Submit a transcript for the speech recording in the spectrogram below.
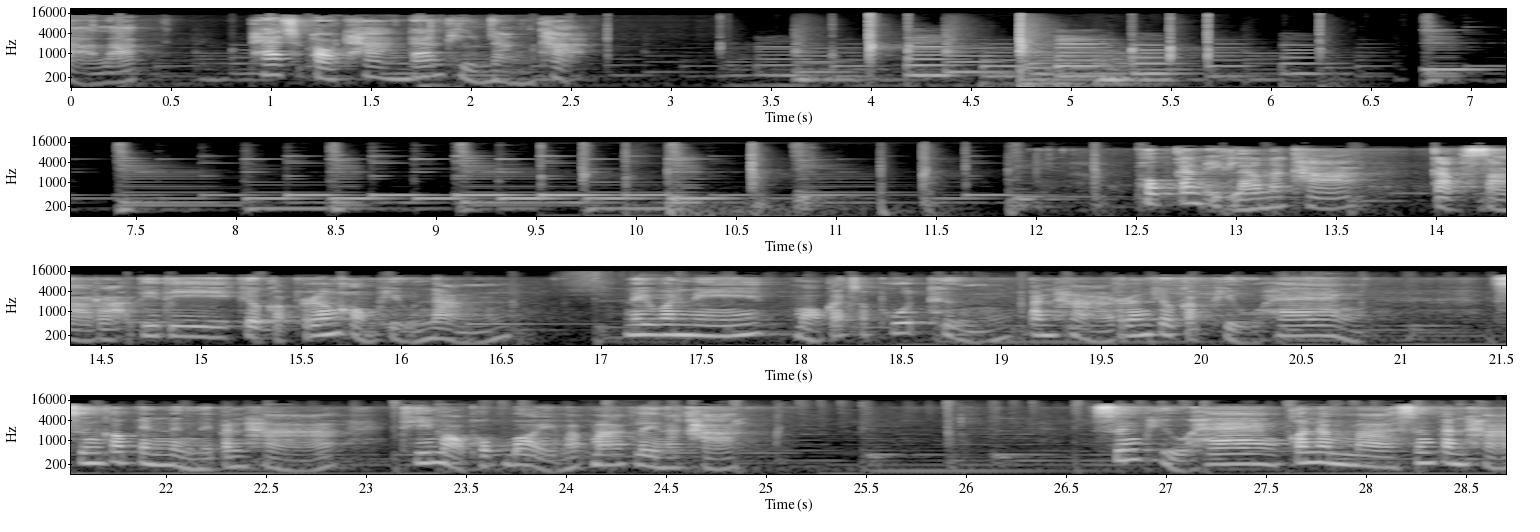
สารักษ์แพทย์เฉพาะทางด้านผิวหนังค่ะ พบกันอีกแล้วนะคะ กับสาระดีๆ เกี่ยวกับเรื่องของผิวหนัง ในวันนี้หมอก็จะพูดถึงปัญหาเรื่องเกี่ยวกับผิวแห้ง ซึ่งก็เป็นหนึ่งในปัญหาที่หมอพบบ่อยมากๆเลยนะคะ ซึ่งผิวแห้งก็นำมาซึ่งปัญหา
